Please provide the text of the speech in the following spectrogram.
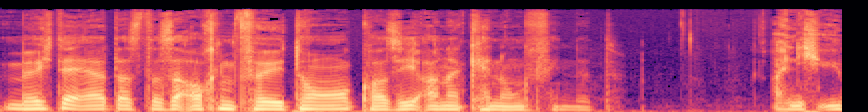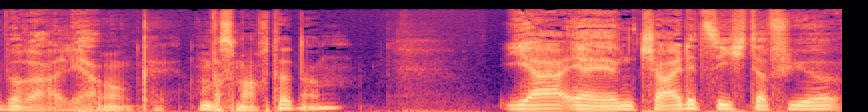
möchte er, dass das auch im Feuilleton quasi Anerkennung findet. Eigentlich überall, ja. Okay. Und was macht er dann? Ja, er entscheidet sich dafür,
